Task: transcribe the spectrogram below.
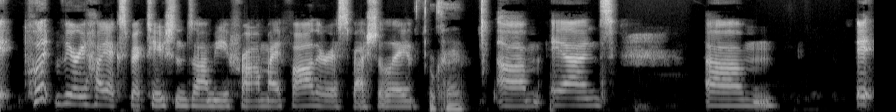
it put very high expectations on me from my father especially Okay. um and um it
